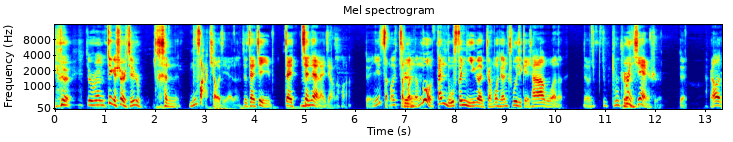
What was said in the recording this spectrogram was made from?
就是就是说这个事儿其实很无法调节的。就在这一在现在来讲的话，对，因为怎么怎么能够单独分一个转播权出去给沙特阿拉伯呢？对吧？就就不是不是很现实。对，然后。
